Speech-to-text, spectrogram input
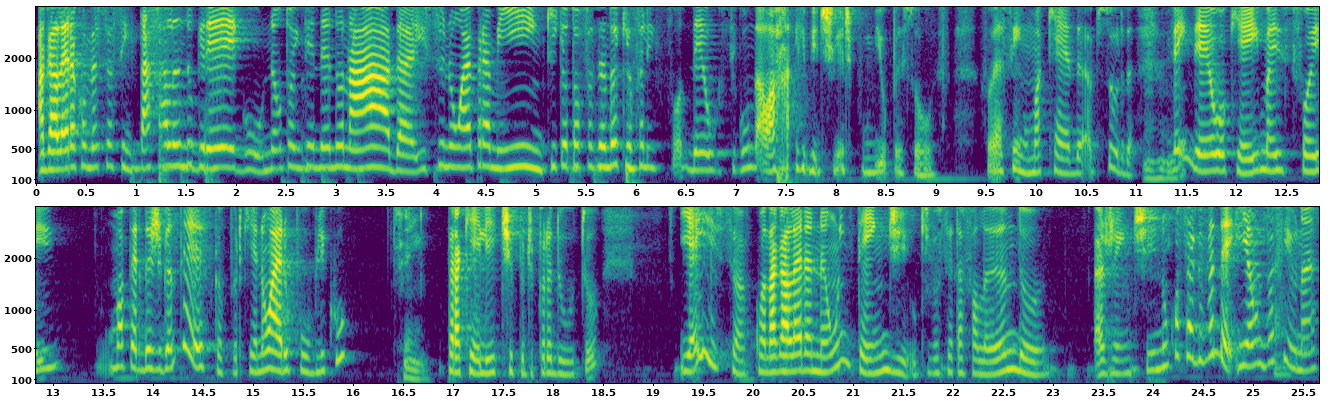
A galera começou assim, tá falando grego, não tô entendendo nada, isso não é pra mim, o que, que eu tô fazendo aqui? Eu falei, fodeu, segunda live tinha tipo mil pessoas. Foi assim, uma queda absurda. Uhum. Vendeu, ok, mas foi uma perda gigantesca, porque não era o público Sim. para aquele tipo de produto. E é isso. Quando a galera não entende o que você tá falando, a gente não consegue vender. E é um desafio, né?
